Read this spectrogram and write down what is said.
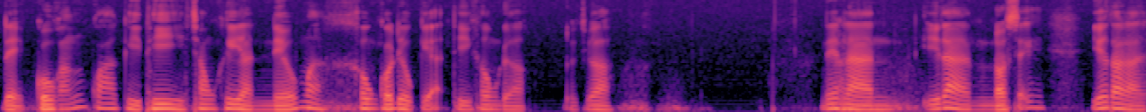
để cố gắng qua kỳ thi trong khi là nếu mà không có điều kiện thì không được. Được chưa? Nên là ý là nó sẽ ý ta là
